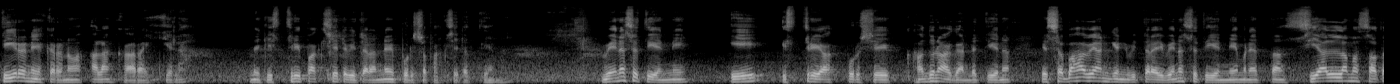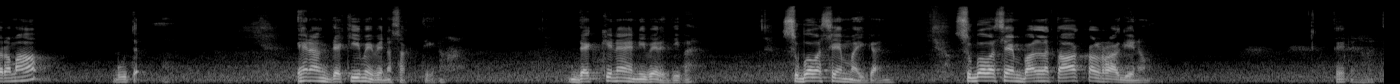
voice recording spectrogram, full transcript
තීරණය කරනවා අලංකාරයි කියලා. මේක ස්ත්‍රී පක්ෂයට විතරක් නෙවෙයි පුරුෂ පක්ෂයටත් තියෙනවා. වෙනස තියෙන්නේ ඒ ස්ත්‍රියක් පුරුෂයෙක් හඳුනා ගන්න තියෙන ඒ ස්වභාවයන්ගෙන් විතරයි වෙනස තියෙන්නේ. එහෙම නැත්නම් සියල්ලම සතර මහා භූත. එහෙනම් දැකීමේ වෙනසක් තියෙනවා. දැක්කේ නැහැ නිවැරදිව. සුබ වශයෙන්මයි ගන්න. සුබ වශයෙන් බලන තාක්කල් රාගේනවා. තේරෙනවද?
